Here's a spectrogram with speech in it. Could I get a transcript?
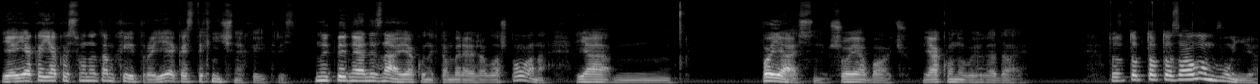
Я, яка, якось воно там хитро, є якась технічна хитрість. Ну, відповідно, я не знаю, як у них там мережа влаштована. Я м, пояснюю, що я бачу, як воно виглядає. Тобто, тобто загалом в Унію,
